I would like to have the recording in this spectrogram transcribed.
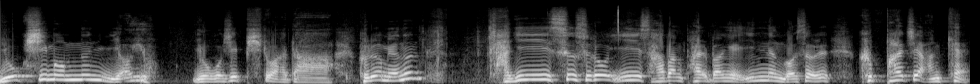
욕심 없는 여유. 요것이 필요하다. 그러면은 자기 스스로 이 사방팔방에 있는 것을 급하지 않게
